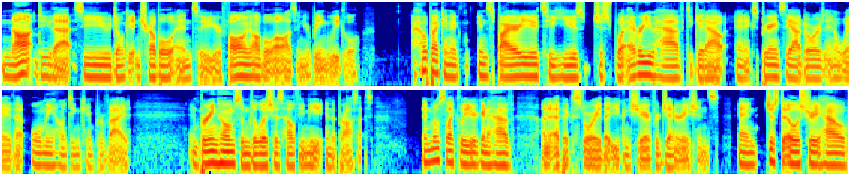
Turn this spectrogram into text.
not do that so you don't get in trouble and so you're following all the laws and you're being legal. I hope I can inspire you to use just whatever you have to get out and experience the outdoors in a way that only hunting can provide and bring home some delicious, healthy meat in the process. And most likely, you're going to have an epic story that you can share for generations. And just to illustrate how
